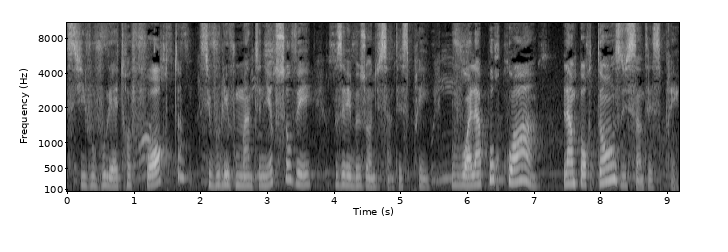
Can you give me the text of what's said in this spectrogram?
si vous voulez être forte, si vous voulez vous maintenir sauvé, vous avez besoin du Saint-Esprit. Voilà pourquoi l'importance du Saint-Esprit.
